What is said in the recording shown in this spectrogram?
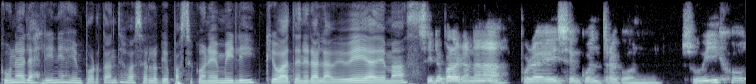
que, una de las líneas importantes va a ser lo que pase con Emily, que va a tener a la bebé además. Sí, no para Canadá, por ahí se encuentra con, su hijo,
